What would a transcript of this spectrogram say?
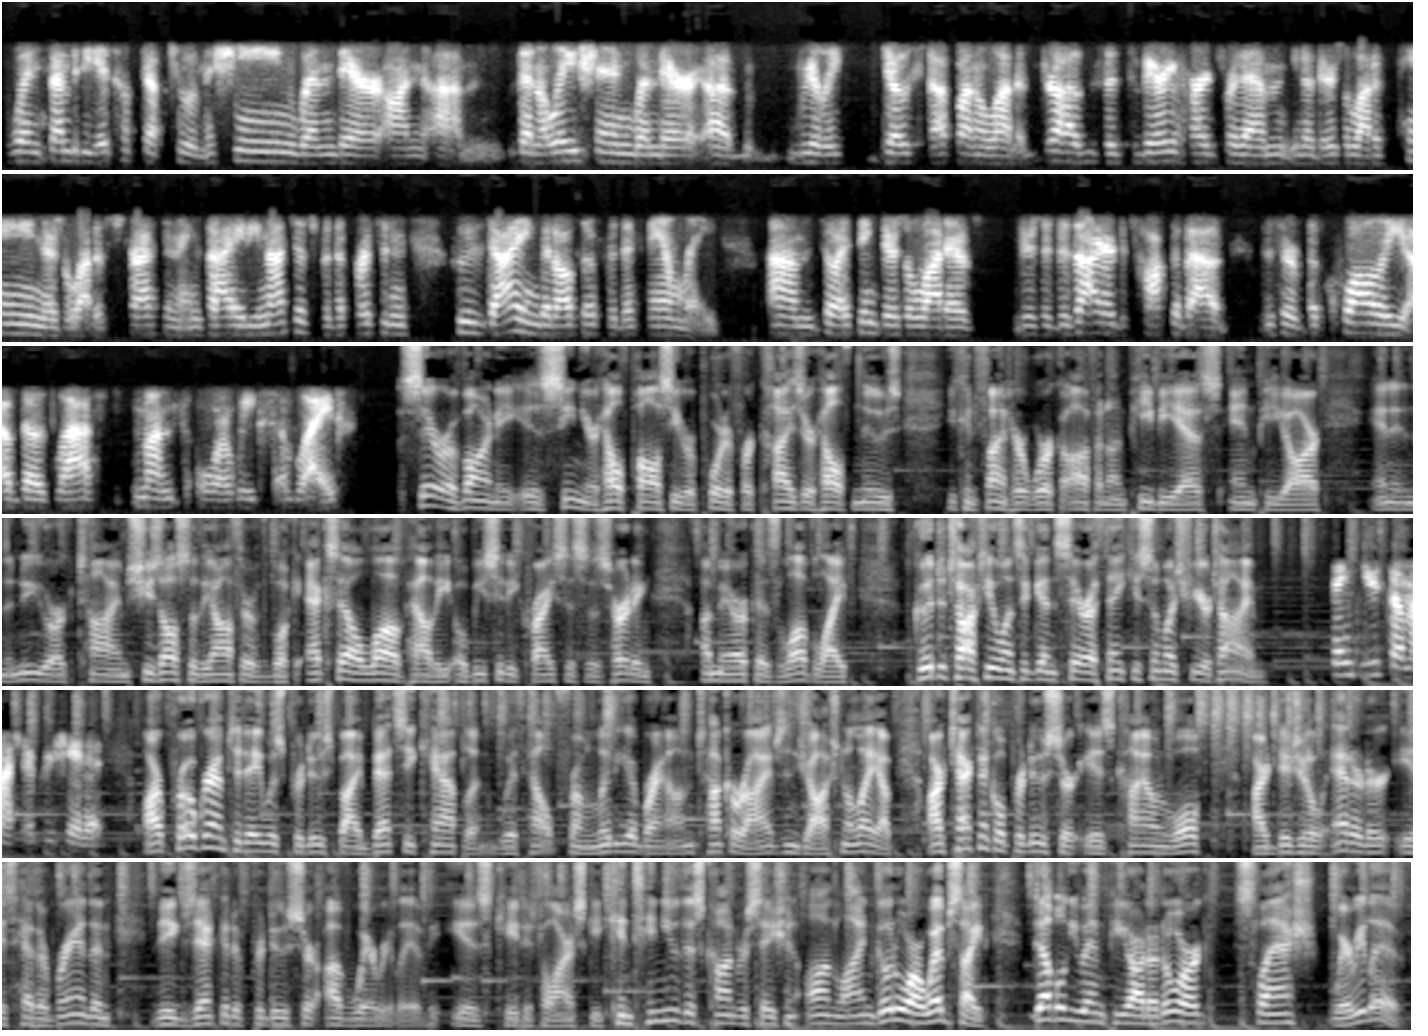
when somebody is hooked up to a machine, when they're on um, ventilation, when they're uh, really dosed up on a lot of drugs, it's very hard for them. You know, there's a lot of pain, there's a lot of stress and anxiety, not just for the person who's dying, but also for the family. Um, so I think there's a lot of there's a desire to talk about the sort of the quality of those last months or weeks of life Sarah Varney is senior health policy reporter for Kaiser Health News. You can find her work often on PBS, NPR, and in the New York Times. She's also the author of the book XL Love How the Obesity Crisis is Hurting America's Love Life. Good to talk to you once again, Sarah. Thank you so much for your time. Thank you so much. I appreciate it. Our program today was produced by Betsy Kaplan with help from Lydia Brown, Tucker Ives, and Josh Nalea. Our technical producer is Chion Wolf. Our digital editor is Heather Brandon. The executive producer of Where We Live is Catie Talarski. Continue this conversation online. Go to our website, wnpr.org slash where we live.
